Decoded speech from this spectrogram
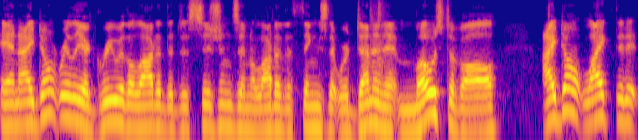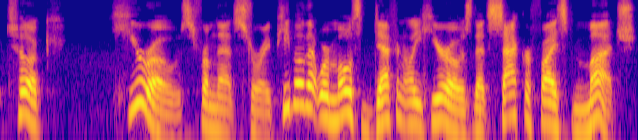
And I don't really agree with a lot of the decisions and a lot of the things that were done in it. Most of all, I don't like that it took heroes from that story, people that were most definitely heroes that sacrificed much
